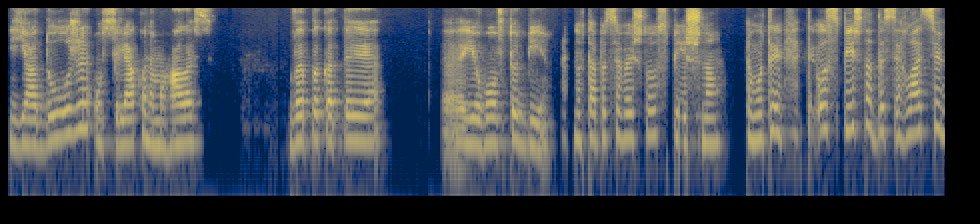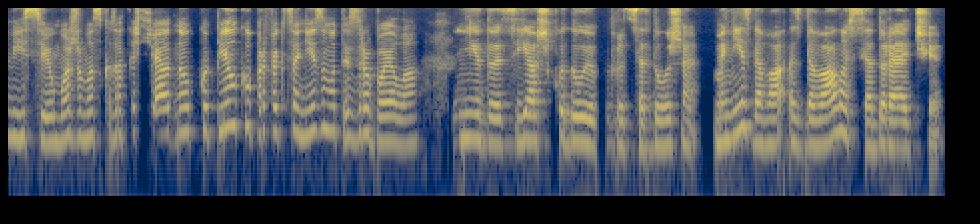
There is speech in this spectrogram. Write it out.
я дуже усіляко намагалась виплакати е, його в тобі. Ну, в тебе це вийшло успішно. Тому ти, ти успішно досягла цю місію. Можемо сказати, ще одну копілку перфекціонізму ти зробила. Ні, доць, я шкодую про це дуже. Мені здава, здавалося, до речі,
